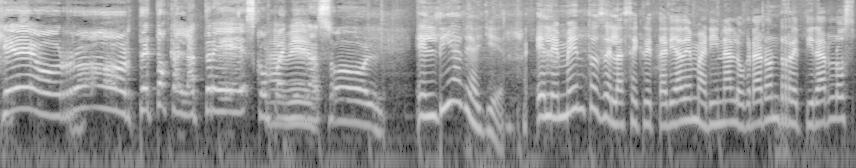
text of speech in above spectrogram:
¡Qué horror! Te toca la 3, compañera. Sol. El día de ayer, elementos de la Secretaría de Marina lograron retirar los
